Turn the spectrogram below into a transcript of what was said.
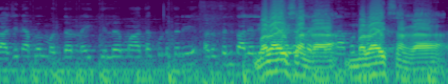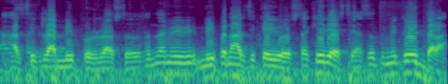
राजाने आपल्याला मतदान नाही केलं मग आता कुठेतरी अडचणीत आलेले मला एक सांगा मला एक सांगा अं, आर्थिकला मी पुरलो असतो. समजा मी मी पण आर्थिक काही व्यवस्था केली असते असं तुम्ही गृहित धरा.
